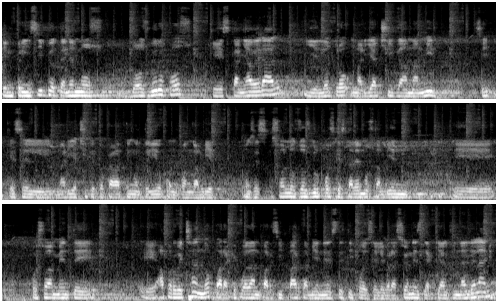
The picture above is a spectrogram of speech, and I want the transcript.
En principio tenemos dos grupos, que es Cañaveral y el otro Mariachi Gama Mil, ¿sí? que es el mariachi que tocaba, tengo entendido, con Juan Gabriel. Entonces son los dos grupos que estaremos también, eh, pues solamente eh, aprovechando para que puedan participar también en este tipo de celebraciones de aquí al final del año.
